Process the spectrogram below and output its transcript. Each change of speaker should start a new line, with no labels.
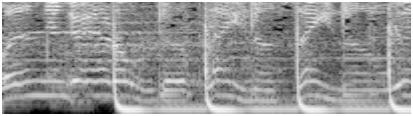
When you get older, plainer, saner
